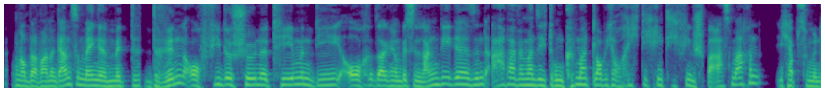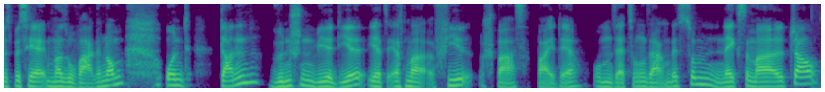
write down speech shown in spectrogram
Ich glaube, da war eine ganze Menge mit drin, auch viele schöne Themen, die auch, sage ich mal, ein bisschen langwieriger sind, aber wenn man sich drum kümmert, glaube ich, auch richtig, richtig viel Spaß machen. Ich habe zumindest bisher immer so wahrgenommen. Und dann wünschen wir dir jetzt erstmal viel Spaß bei der Umsetzung. Sagen bis zum nächsten Mal. Ciao.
